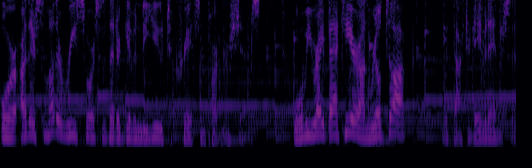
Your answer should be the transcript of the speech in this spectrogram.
Or are there some other resources that are given to you to create some partnerships? We'll be right back here on Real Talk with Dr. David Anderson.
